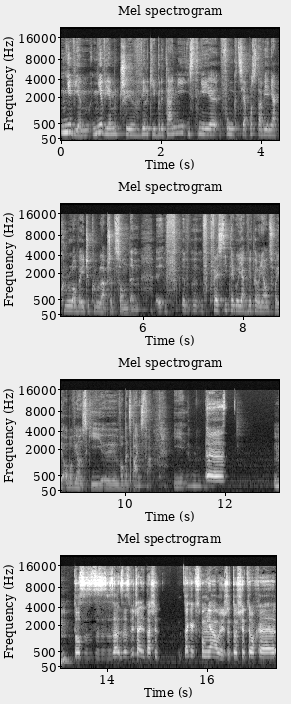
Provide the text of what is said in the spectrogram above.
nie wiem, nie wiem, czy w Wielkiej Brytanii istnieje funkcja postawienia królowej czy króla przed sądem y, w, w, w kwestii tego, jak wypełniają swoje obowiązki y, wobec państwa. I... E Mhm. To zazwyczaj, znaczy, tak jak wspomniałeś, że to się trochę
